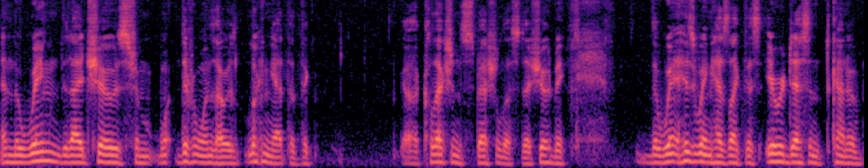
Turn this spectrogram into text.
and the wing that I chose from w- different ones I was looking at that the uh, collection specialist uh, showed me. The wing, his wing has like this iridescent kind of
